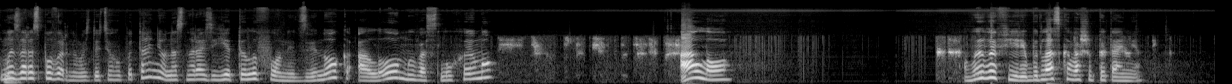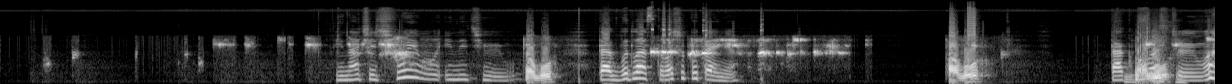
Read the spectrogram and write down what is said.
Ми зараз повернемось до цього питання. У нас наразі є телефонний дзвінок. Алло, ми вас слухаємо. Алло. Ви в ефірі. Будь ласка, ваше питання. Іначе чуємо і не чуємо. Алло, Так, будь ласка, ваше питання. алло, Так, ми Алло. вас чуємо.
